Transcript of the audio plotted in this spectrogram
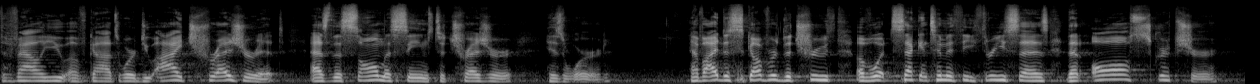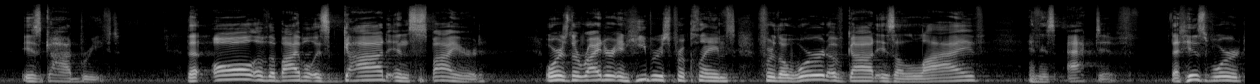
the value of God's word? Do I treasure it as the psalmist seems to treasure his word? Have I discovered the truth of what 2 Timothy 3 says that all scripture is God breathed? That all of the Bible is God inspired or as the writer in Hebrews proclaims, for the word of God is alive and is active. That his word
